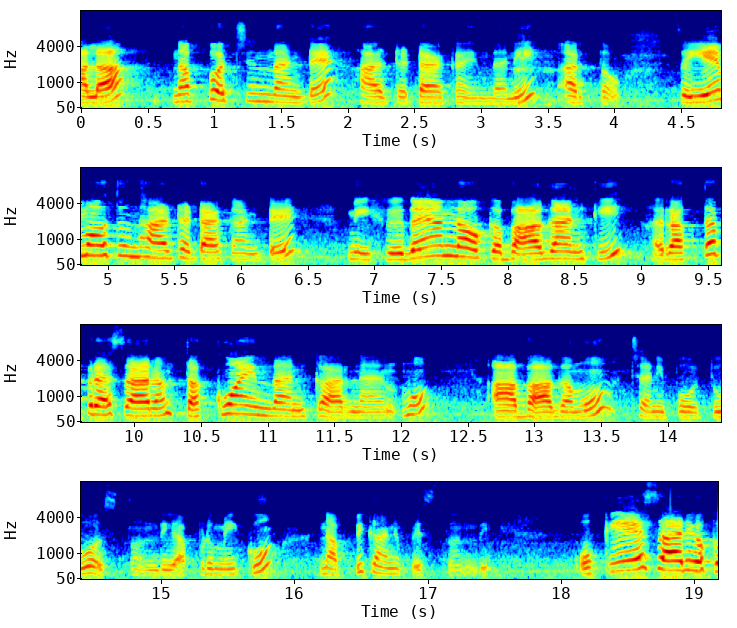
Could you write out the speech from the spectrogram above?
అలా నొప్పి వచ్చిందంటే హార్ట్ అటాక్ అయిందని అర్థం. సో ఏమవుతుంది హార్ట్ అటాక్ అంటే మీ హృదయంలో ఒక భాగానికి రక్త ప్రసారం తక్కువ అయిన దాని కారణము ఆ భాగము చనిపోతూ వస్తుంది. అప్పుడు మీకు నొప్పి కనిపిస్తుంది. ఒకేసారి ఒక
